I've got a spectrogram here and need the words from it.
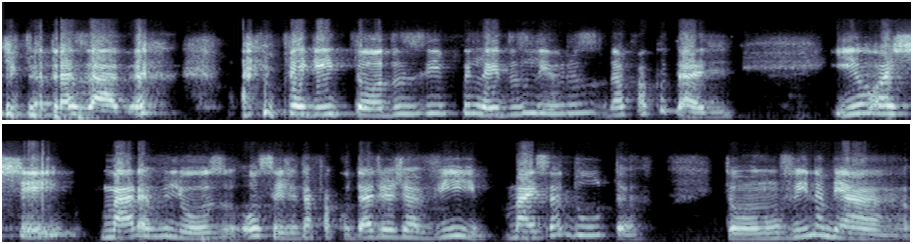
Tipo atrasada. aí peguei todos e fui ler dos livros da faculdade. E eu achei maravilhoso, ou seja, na faculdade eu já vi mais adulta. Então eu não vi na minha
